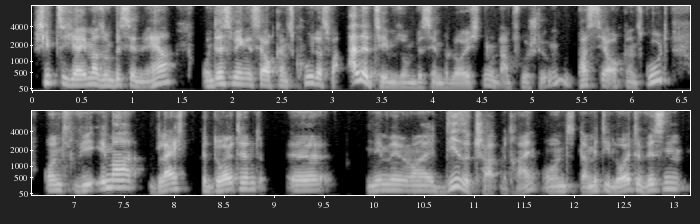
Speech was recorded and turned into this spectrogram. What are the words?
Schiebt sich ja immer so ein bisschen her. Und deswegen ist ja auch ganz cool, dass wir alle Themen so ein bisschen beleuchten und abfrühstücken. Passt ja auch ganz gut. Und wie immer gleichbedeutend äh, nehmen wir mal diese Chart mit rein. Und damit die Leute wissen,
